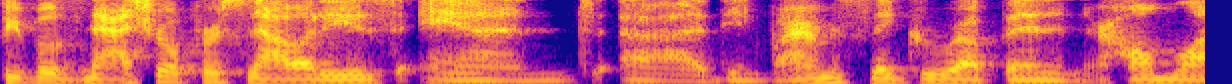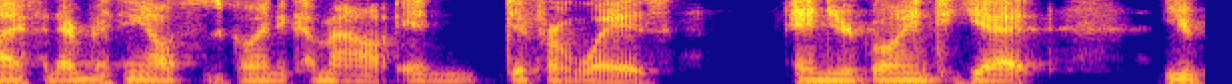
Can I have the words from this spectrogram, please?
people's natural personalities and uh, the environments they grew up in and their home life and everything else is going to come out in different ways. And you're going to get, you're,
